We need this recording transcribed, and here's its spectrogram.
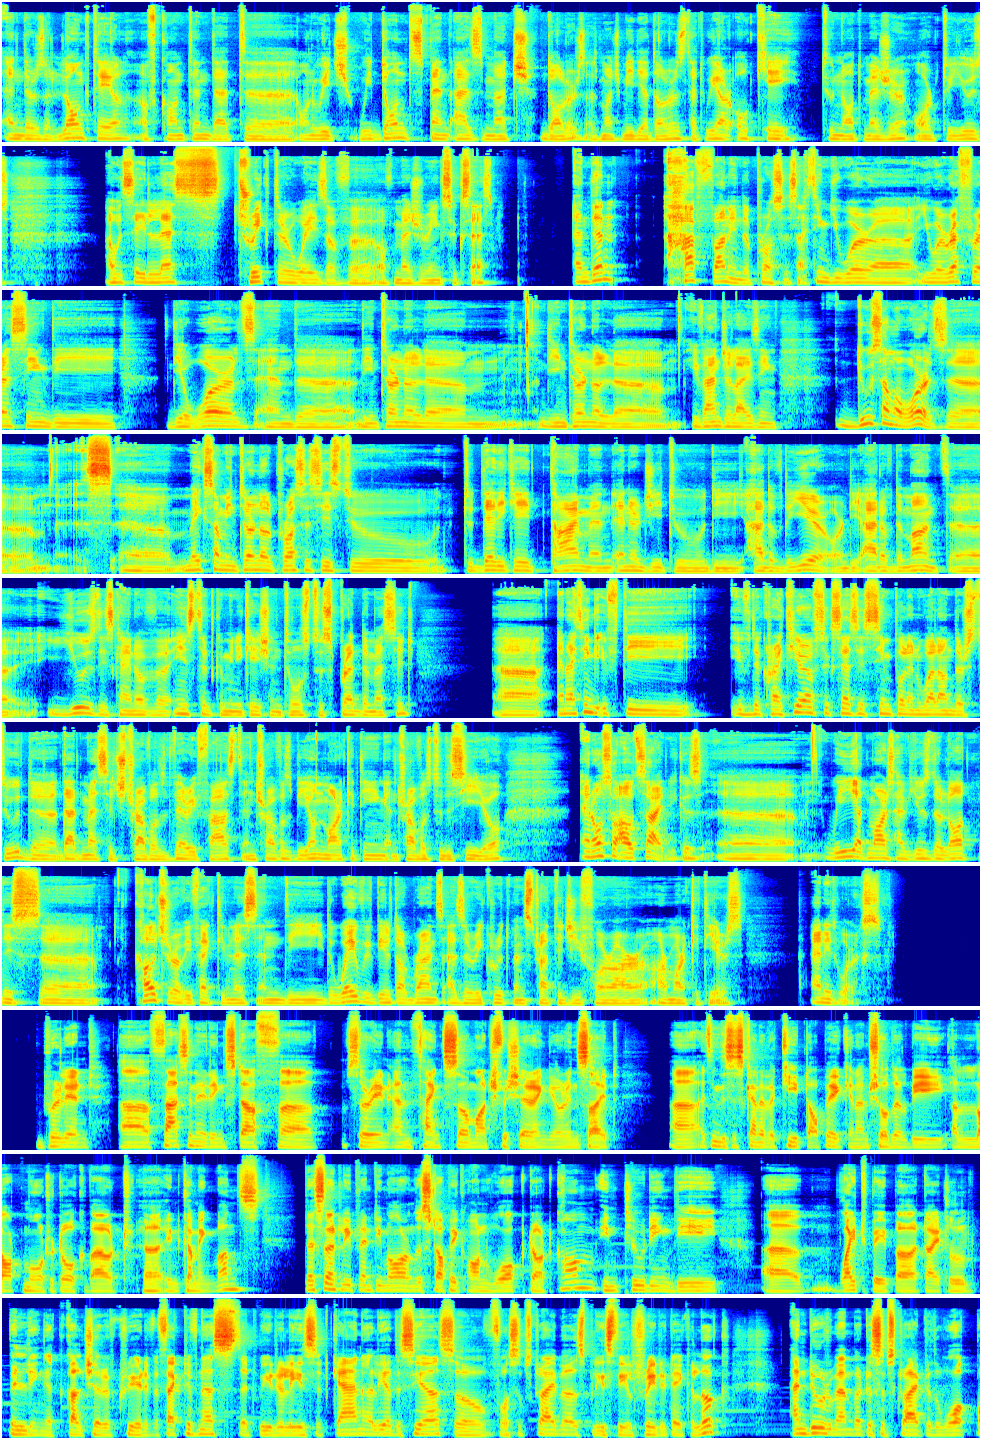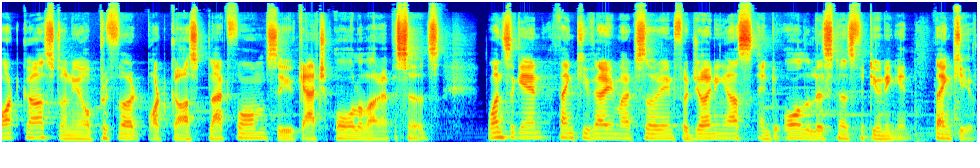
and there's a long tail of content that uh, on which we don't spend as much dollars as much media dollars that we are okay to not measure or to use i would say less stricter ways of uh, of measuring success, and then have fun in the process. I think you were uh, you were referencing the the awards and uh, the internal um, the internal uh, evangelizing do some awards, uh, uh, make some internal processes to to dedicate time and energy to the ad of the year or the ad of the month. Uh, use these kind of uh, instant communication tools to spread the message. Uh, and I think if the if the criteria of success is simple and well understood, uh, that message travels very fast and travels beyond marketing and travels to the CEO and also outside because uh, we at Mars have used a lot this uh, culture of effectiveness and the the way we built our brands as a recruitment strategy for our our marketeers, and it works. Brilliant, uh, fascinating stuff, uh, Sorin, and thanks so much for sharing your insight. Uh, I think this is kind of a key topic, and I'm sure there'll be a lot more to talk about uh, in coming months. There's certainly plenty more on this topic on warc.com, including the uh, white paper titled Building a Culture of Creative Effectiveness that we released at Cannes earlier this year. So, for subscribers, please feel free to take a look. And do remember to subscribe to the WARC podcast on your preferred podcast platform so you catch all of our episodes. Once again, thank you very much, Sorin, for joining us, and to all the listeners for tuning in. Thank you.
